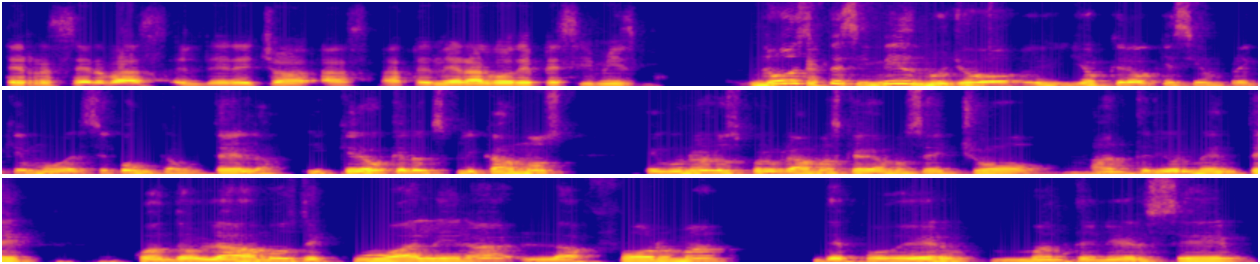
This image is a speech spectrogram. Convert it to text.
te reservas el derecho a, a, tener algo de pesimismo. No es pesimismo, yo, yo creo que siempre hay que moverse con cautela y creo que lo explicamos en uno de los programas que habíamos hecho anteriormente, cuando hablábamos de cuál era la forma de poder mantenerse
